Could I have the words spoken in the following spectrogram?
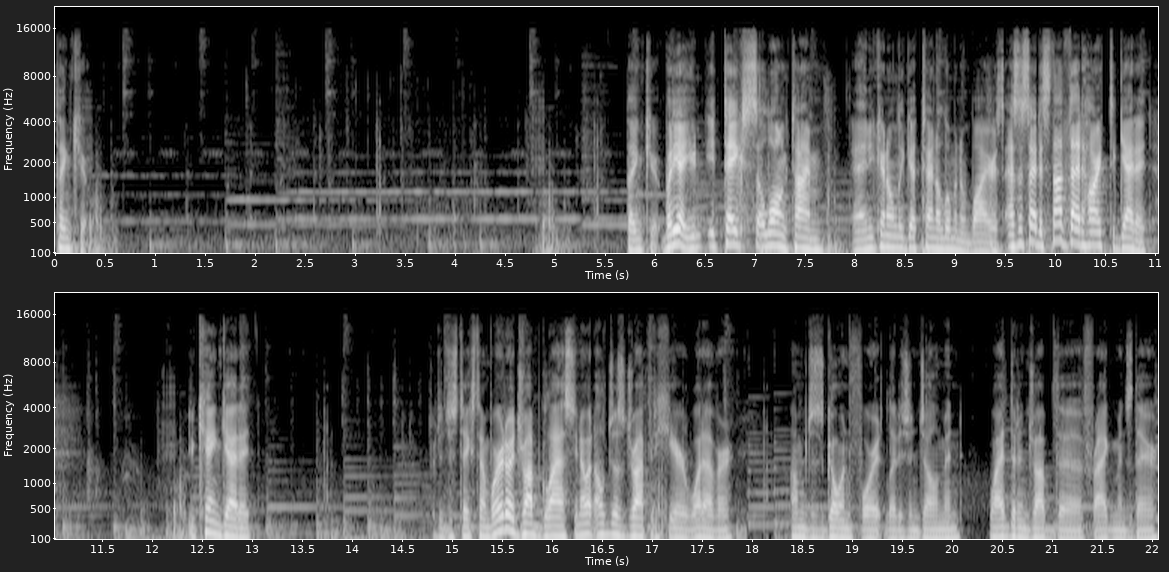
Thank you. Thank you. But yeah, you, it takes a long time, and you can only get 10 aluminum wires. As I said, it's not that hard to get it. You can get it. But it just takes time. Where do I drop glass? You know what? I'll just drop it here. Whatever. I'm just going for it, ladies and gentlemen. Why didn't drop the fragments there?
